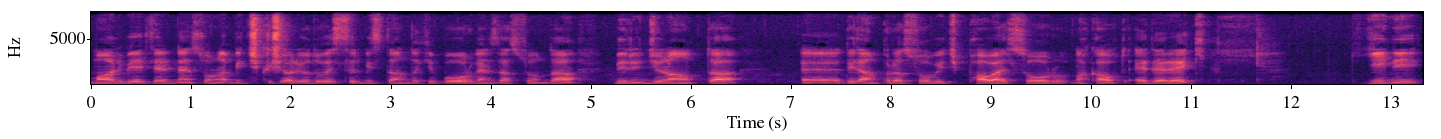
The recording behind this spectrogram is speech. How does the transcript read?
mağlubiyetlerinden sonra bir çıkış arıyordu ve Sırbistan'daki bu organizasyonda birinci roundda e, Dilan Prasovic, Pavel Soru knockout ederek yeni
